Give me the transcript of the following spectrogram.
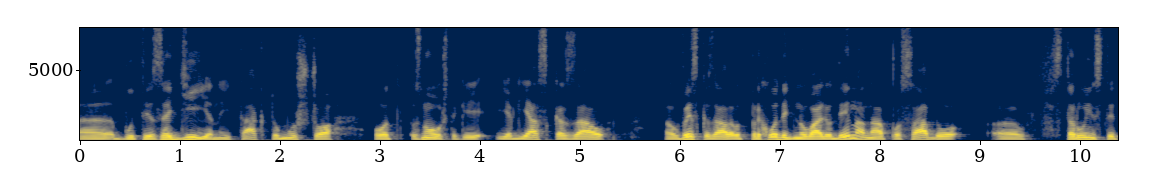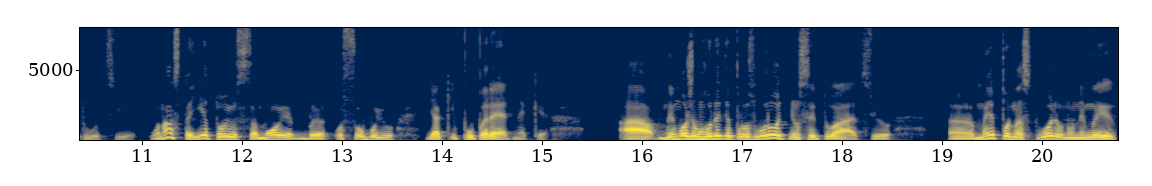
е, бути задіяний, так? Тому що, от знову ж таки, як я сказав, ви сказали, от приходить нова людина на посаду в стару інституцію. Вона стає тою самою якби, особою, як і попередники. А ми можемо говорити про зворотню ситуацію. Е, Ми понастворювали, ну не ми, е,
